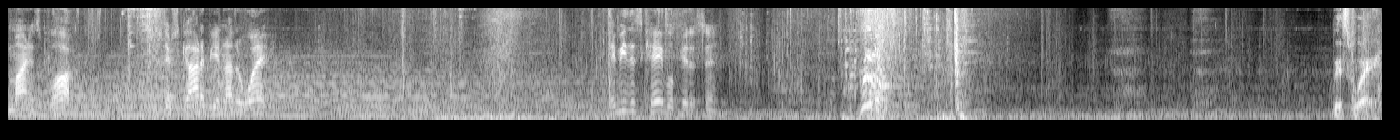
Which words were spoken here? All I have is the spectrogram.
The mine is blocked. There's gotta be another way. Maybe this cave will get us in. This way.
